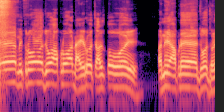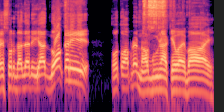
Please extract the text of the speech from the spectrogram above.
એ મિત્રો, જો આપણો આ ડાયરો ચાલતો હોય અને આપણે જો જડેશ્વર દાદાની યાદ ન કરી, તો તો આપણે નગુણા કહેવાય ભાઈ.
